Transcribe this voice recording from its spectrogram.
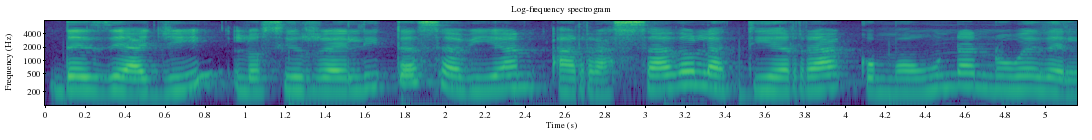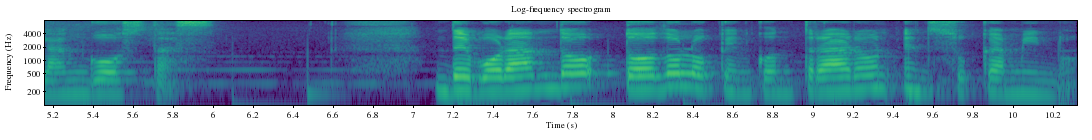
Desde allí los israelitas habían arrasado la tierra como una nube de langostas, devorando todo lo que encontraron en su camino.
